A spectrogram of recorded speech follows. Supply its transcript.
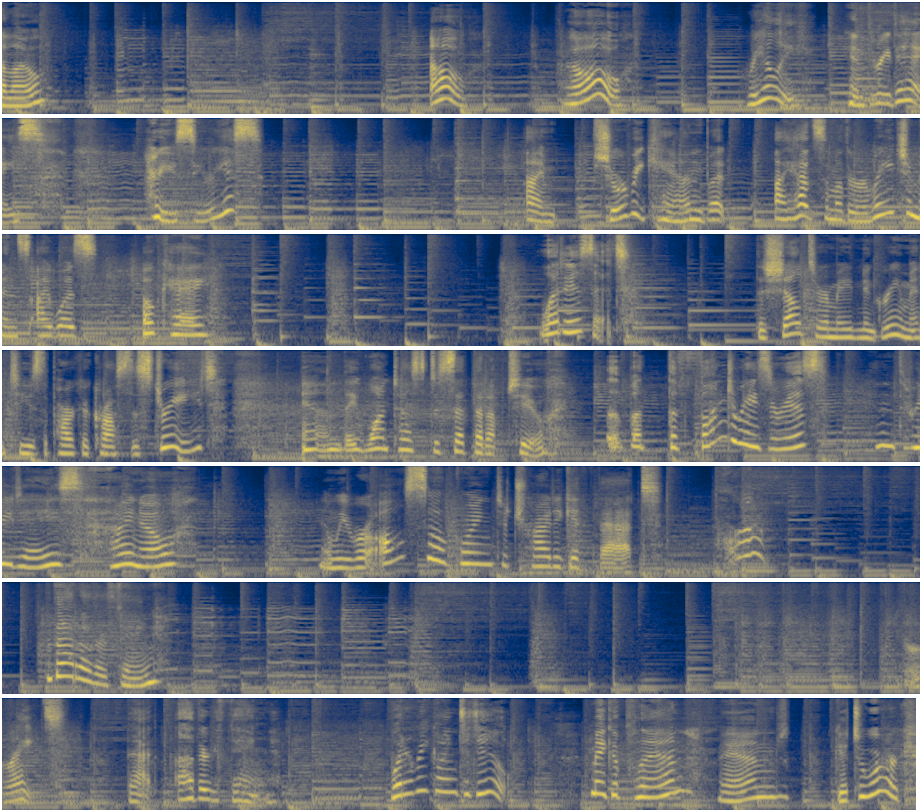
Hello? Oh. Oh. Really? In three days? Are you serious? I'm sure we can, but I had some other arrangements. I was. Okay. What is it? The shelter made an agreement to use the park across the street, and they want us to set that up too. Uh, But the fundraiser is in three days. I know. And we were also going to try to get that. That other thing. Right. That other thing. What are we going to do? Make a plan and get to work.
